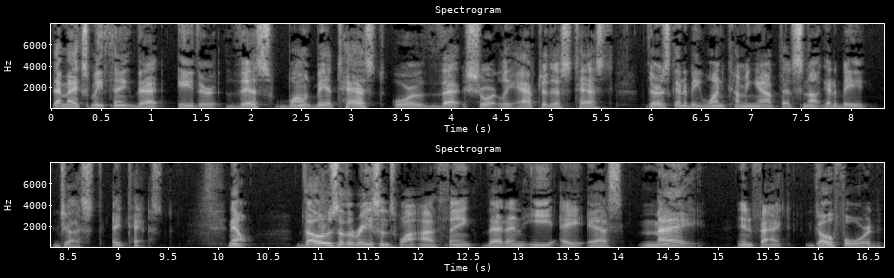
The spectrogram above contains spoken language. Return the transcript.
That makes me think that either this won't be a test or that shortly after this test, there's going to be one coming out that's not going to be just a test. Now, those are the reasons why I think that an EAS may, in fact, go forward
